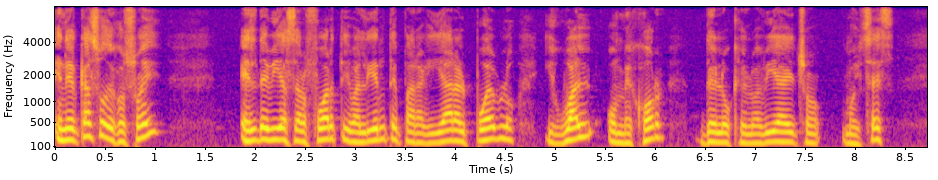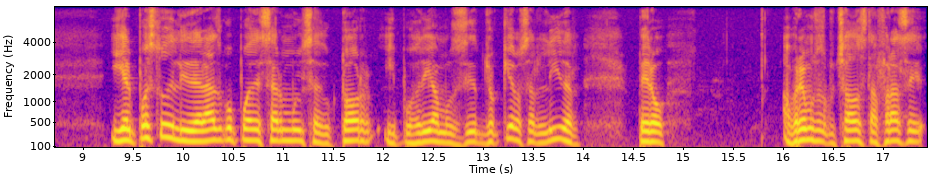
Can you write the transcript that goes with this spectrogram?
En el caso de Josué, él debía ser fuerte y valiente para guiar al pueblo igual o mejor de lo que lo había hecho Moisés. Y el puesto de liderazgo puede ser muy seductor y podríamos decir, yo quiero ser líder, pero habremos escuchado esta frase,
